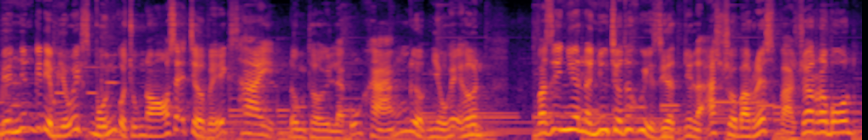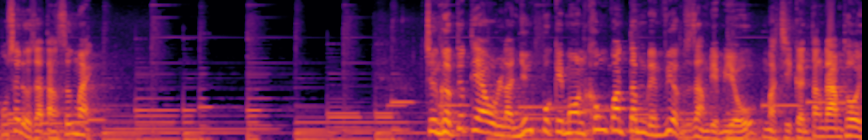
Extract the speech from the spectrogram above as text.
Biến những cái điểm yếu x4 của chúng nó sẽ trở về x2 đồng thời là cũng kháng được nhiều hệ hơn. Và dĩ nhiên là những chiêu thức hủy diệt như là Astro Barret và Jarabon cũng sẽ được gia tăng sức mạnh. Trường hợp tiếp theo là những Pokemon không quan tâm đến việc giảm điểm yếu mà chỉ cần tăng đam thôi.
